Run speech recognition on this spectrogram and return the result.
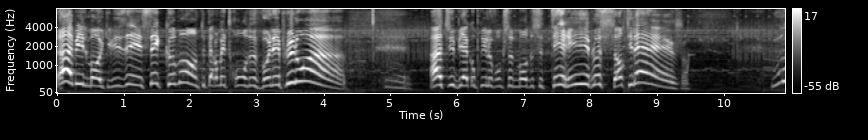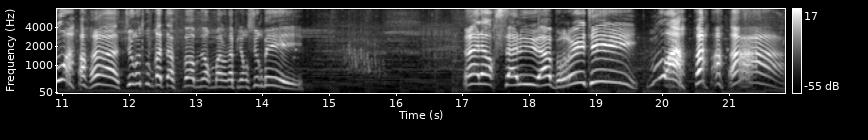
Habilement utilisées, ces commandes te permettront de voler plus loin. As-tu bien compris le fonctionnement de ce terrible sortilège? Moi, ah, ah, tu retrouveras ta forme normale en appuyant sur B. Alors salut, abruti! Moi ha, ha, ha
